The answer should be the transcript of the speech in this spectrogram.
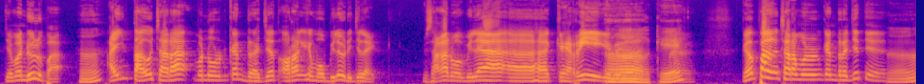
Zaman dulu pak, Hah? Aing tahu cara menurunkan derajat orang yang mobilnya udah jelek. Misalkan mobilnya eh, carry gitu Ah, ya. oke. Nah, gampang cara menurunkan derajatnya. Heeh.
